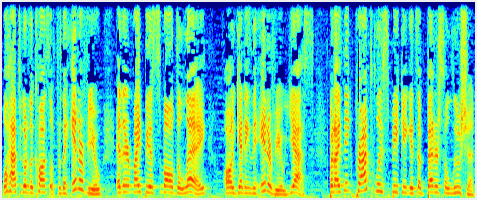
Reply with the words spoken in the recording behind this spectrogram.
will have to go to the consulate for the interview and there might be a small delay on getting the interview. Yes but i think practically speaking it's a better solution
